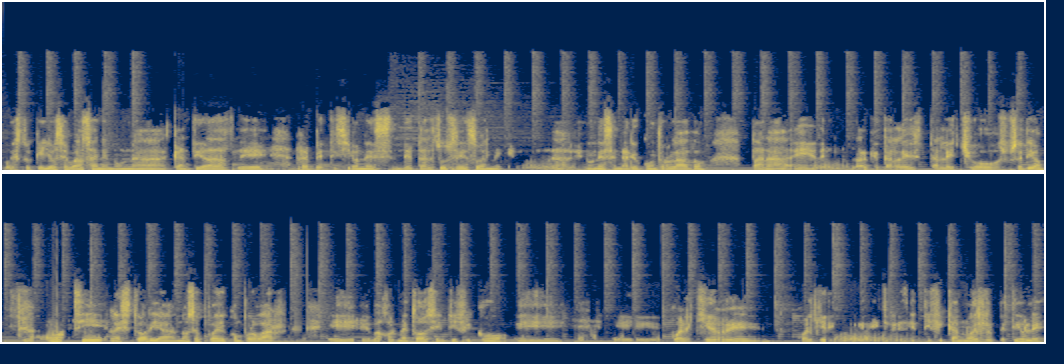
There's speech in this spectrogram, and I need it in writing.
puesto que ellos se basan en una cantidad de repeticiones de tal suceso en, un escenario controlado para eh, demostrar que tal, tal hecho sucedió. No así, la historia no se puede comprobar eh, bajo el método científico eh, cualquier cualquier historia científica no es repetible.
